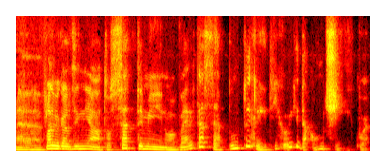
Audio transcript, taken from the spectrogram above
eh, Flavio Calzignato 7 meno a Veritas e a punto critico gli dà un 5.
